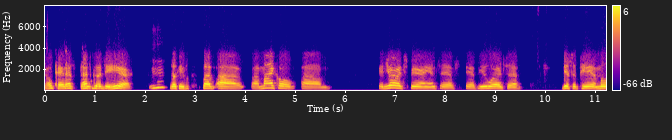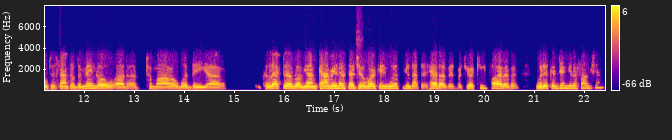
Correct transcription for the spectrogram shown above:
Okay, that's that's good to hear. Mm-hmm. Looking, but uh, uh, Michael, um, in your experience, if if you were to disappear and move to Santo Domingo uh, tomorrow, would the uh, collective of young communists that you're working with, you're not the head of it, but you're a key part of it, would it continue to function?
